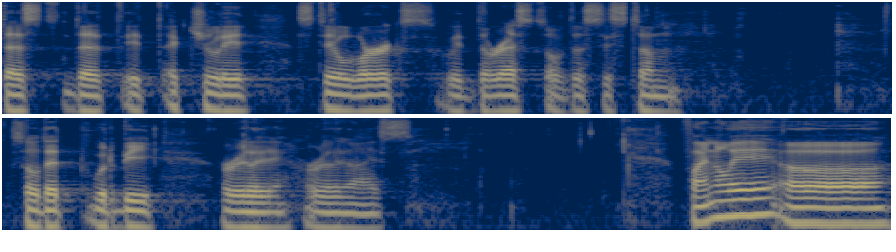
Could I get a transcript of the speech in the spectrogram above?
test that it actually still works with the rest of the system. So that would be really, really nice. Finally, uh,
